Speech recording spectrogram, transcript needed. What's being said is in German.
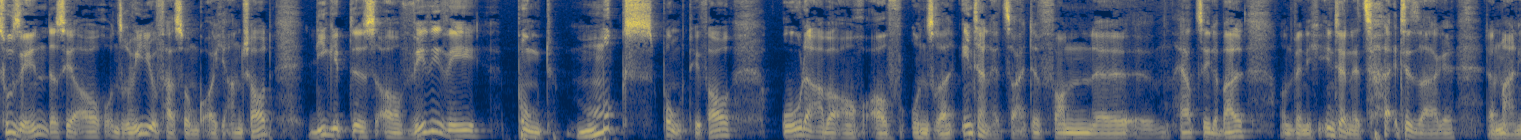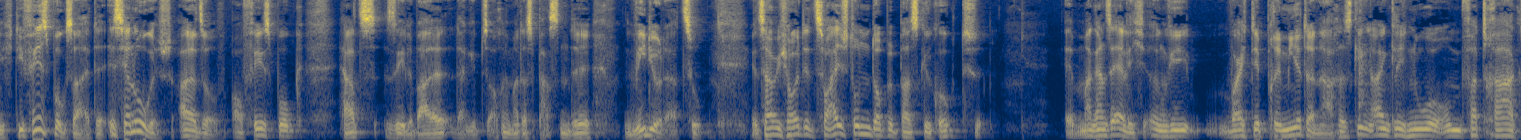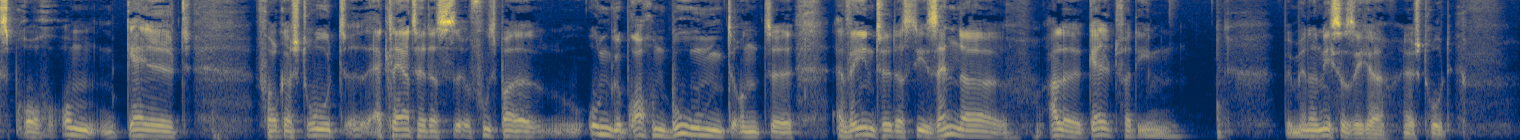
zusehen, dass ihr auch unsere Videofassung euch anschaut. Die gibt es auf www.mux.tv oder aber auch auf unserer Internetseite von äh, Herz, Seele, Ball. Und wenn ich Internetseite sage, dann meine ich die Facebook-Seite. Ist ja logisch. Also auf Facebook Herz, Seele, Ball, da gibt's auch immer das passende Video dazu. Jetzt habe ich heute zwei Stunden Doppelpass geguckt äh, mal ganz ehrlich, irgendwie war ich deprimiert danach. Es ging eigentlich nur um Vertragsbruch, um Geld. Volker Struth äh, erklärte, dass Fußball ungebrochen boomt und äh, erwähnte, dass die Sender alle Geld verdienen. Bin mir da nicht so sicher, Herr Struth.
